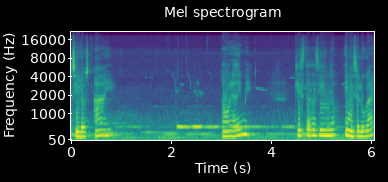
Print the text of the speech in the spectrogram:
si los hay. Ahora dime, ¿qué estás haciendo en ese lugar?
